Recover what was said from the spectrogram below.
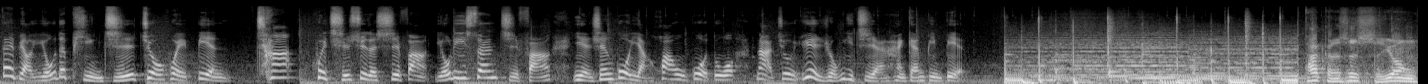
代表油的品质就会变。差会持续的释放游离酸、脂肪，衍生过氧化物过多，那就越容易致癌和肝病变。它可能是使用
